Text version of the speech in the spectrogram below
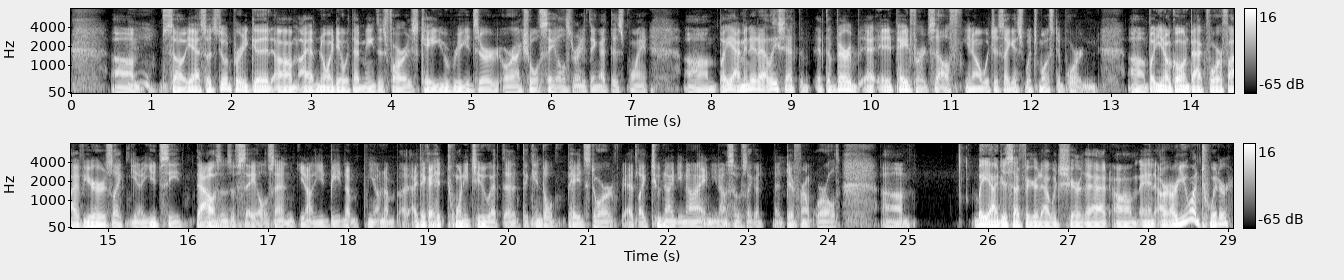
Um, so yeah, so it's doing pretty good. Um, I have no idea what that means as far as KU reads or, or actual sales or anything at this point. Um, but yeah, I mean, it at least at the at the very it paid for itself, you know, which is I guess what's most important. Uh, but you know, going back four or five years, like you know, you'd see thousands of sales, and you know, you'd be you know, I think I hit 22 at the the Kindle paid store at like 299, you know, so it was like a, a different world. Um, but yeah, I just I figured I would share that. Um, and are, are you on Twitter?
